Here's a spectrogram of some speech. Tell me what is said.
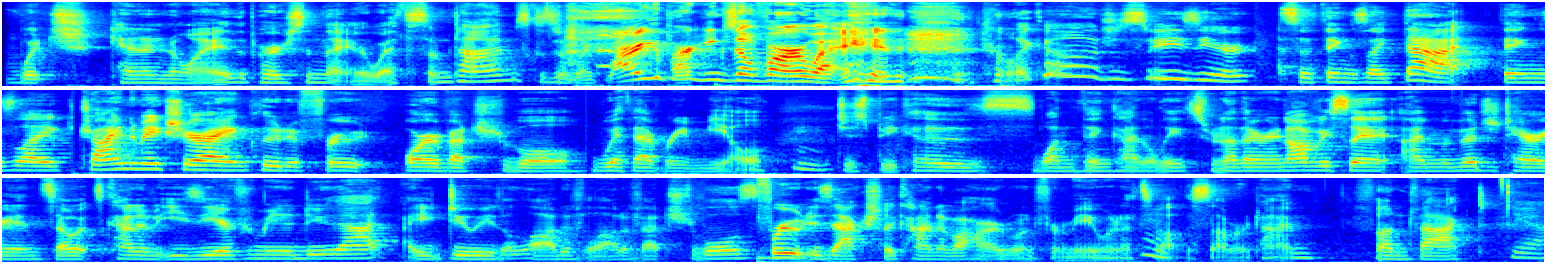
which can annoy the person that you're with sometimes because they're like, "Why are you parking so far away?" And you're like, "Oh, just easier." So things like that, things like trying to make sure I include a fruit or a vegetable with every meal, mm. just because one thing kind of leads to another. And obviously, I'm a vegetarian, so it's kind of easier for me to do that. I do eat a lot of a lot of vegetables. Fruit is actually kind of a hard one for me when it's mm. not the summertime fun fact. Yeah.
